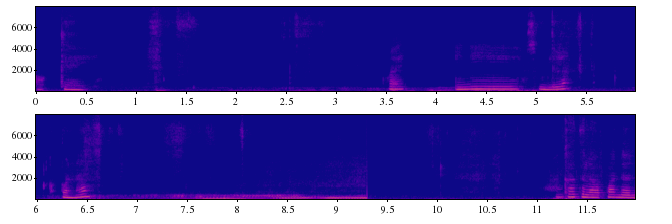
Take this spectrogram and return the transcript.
Oke. Okay. Right. Ini 9 apa 6? Angka 8 dan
